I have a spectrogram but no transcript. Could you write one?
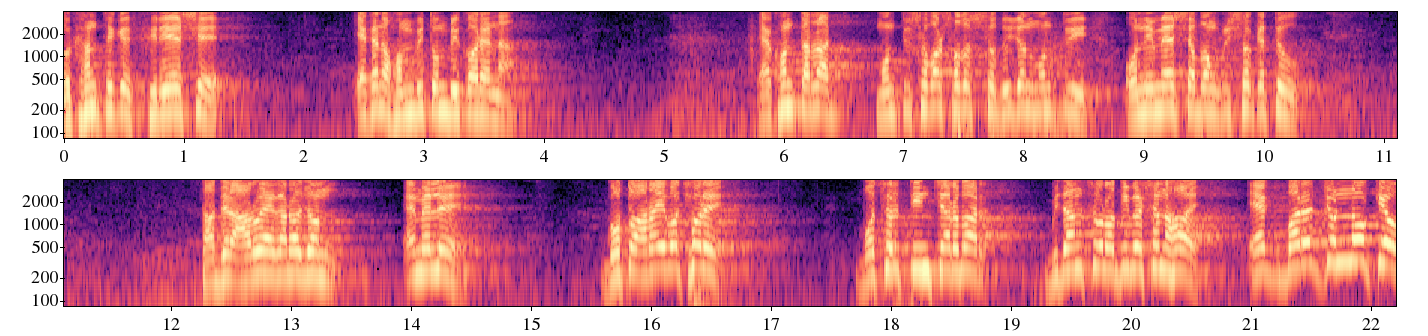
ওইখান থেকে ফিরে এসে এখানে হম্বিতম্বি করে না। এখন তারা মন্ত্রিসভার সদস্য দুইজন মন্ত্রী অনিমেষ এবং গ্রীষ্মকেতু তাদের আরও এগারো জন এমএলএ গত আড়াই বছরে বছর তিন চারবার বিধানসভার অধিবেশন হয় একবারের জন্য কেউ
